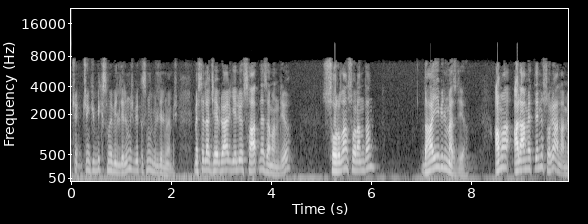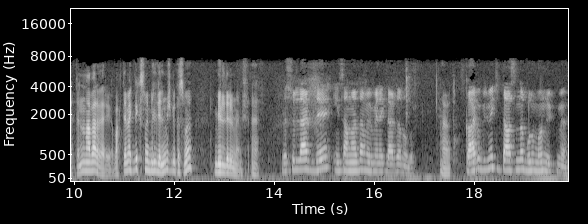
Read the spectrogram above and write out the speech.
Çünkü, çünkü bir kısmı bildirilmiş, bir kısmı bildirilmemiş. Mesela Cebrail geliyor, saat ne zaman diyor? Sorulan sorandan daha iyi bilmez diyor. Ama alametlerini soruyor, alametlerinden haber veriyor. Bak demek bir kısmı bildirilmiş, bir kısmı bildirilmemiş. Evet. Resuller de insanlardan ve meleklerden olur. Evet. Gaybı bilmek iddiasında bulunmanın hükmü.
